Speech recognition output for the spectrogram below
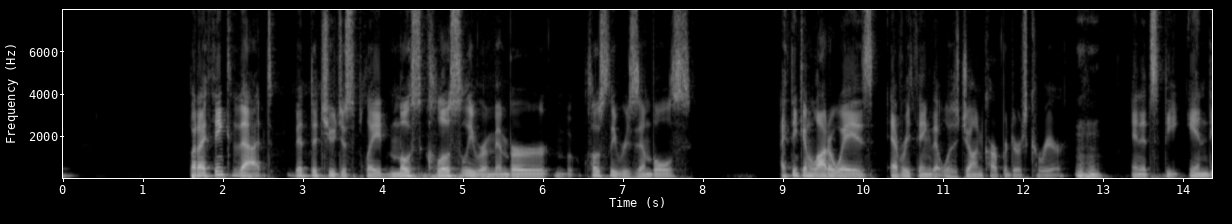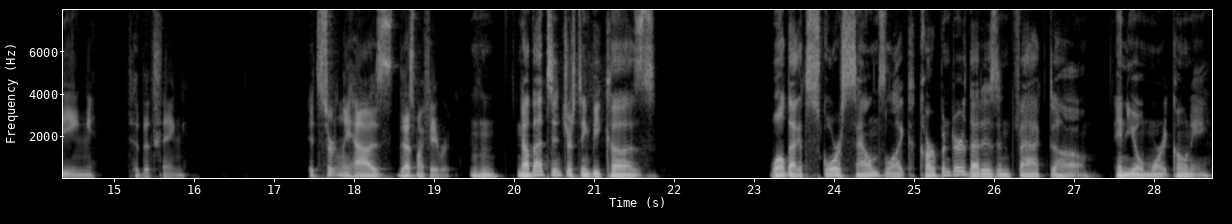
But I think that bit that you just played most closely remember, closely resembles, I think in a lot of ways, everything that was John Carpenter's career. Mm-hmm. And it's the ending to the thing. It certainly has, that's my favorite. Mm-hmm. Now that's interesting because, well, that score sounds like Carpenter. That is, in fact, uh, Ennio Morricone,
